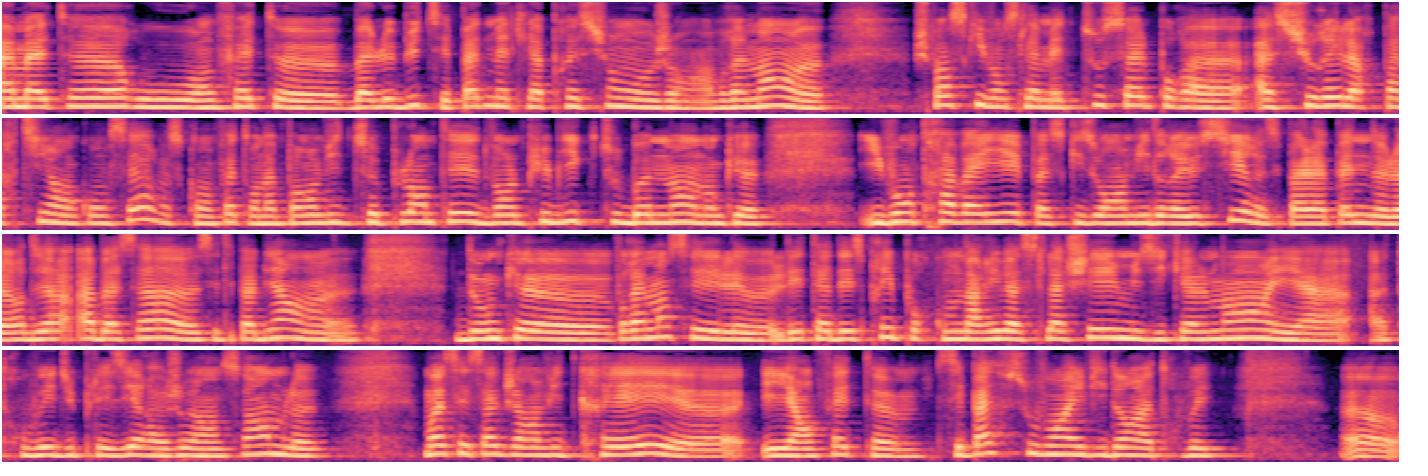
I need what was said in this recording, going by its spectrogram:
amateur où en fait euh, bah, le but c'est pas de mettre la pression aux gens hein. vraiment euh, je pense qu'ils vont se la mettre tout seuls pour euh, assurer leur partie en concert parce qu'en fait on n'a pas envie de se planter devant le public tout bonnement. Donc ils vont travailler parce qu'ils ont envie de réussir et c'est pas la peine de leur dire ah bah ça c'était pas bien donc vraiment c'est l'état d'esprit pour qu'on arrive à se lâcher musicalement et à, à, trouver du plaisir à jouer ensemble. Moi c'est ça que j'ai envie de créer et en fait c'est pas souvent évident à trouver euh,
